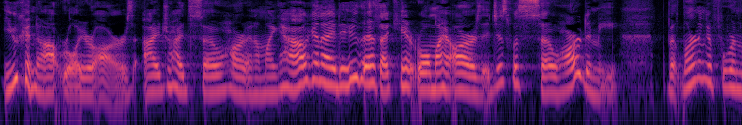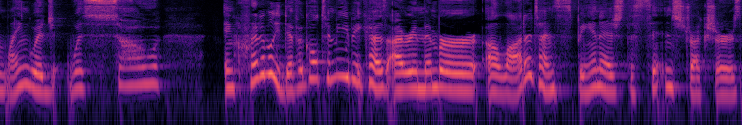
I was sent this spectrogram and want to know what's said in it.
you cannot roll your R's. I tried so hard and I'm like, how can I do this? I can't roll my R's. It just was so hard to me. But learning a foreign language was so incredibly difficult to me because I remember a lot of times Spanish, the sentence structures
